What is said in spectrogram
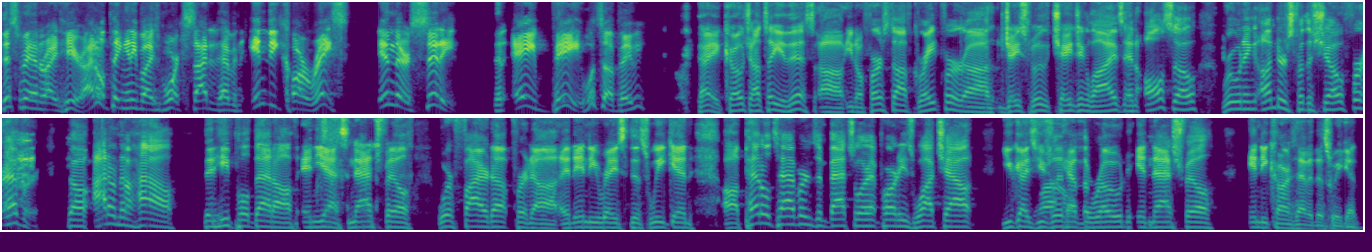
this man right here. I don't think anybody's more excited to have an IndyCar race in their city than AB. What's up, baby? Hey, coach, I'll tell you this. Uh, you know, first off, great for uh, Jay Smooth changing lives and also ruining unders for the show forever. So I don't know how that he pulled that off. And yes, Nashville, we're fired up for an, uh, an Indy race this weekend. Uh, pedal taverns and bachelorette parties, watch out. You guys usually wow. have the road in Nashville. Indy cars have it this weekend.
